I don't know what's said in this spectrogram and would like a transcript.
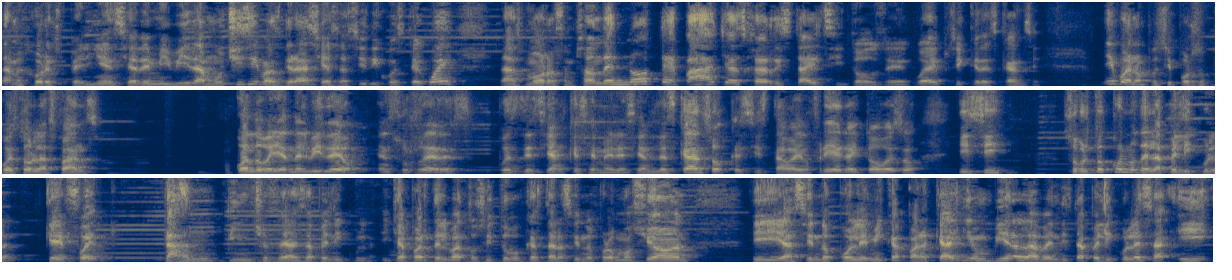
la mejor experiencia de mi vida. Muchísimas gracias, así dijo este güey. Las morras empezaron de no te vayas, Harry Styles, y todos de güey, pues sí que descanse. Y bueno, pues sí, por supuesto, las fans, cuando veían el video en sus redes, pues decían que se merecían el descanso, que sí estaba en friega y todo eso. Y sí, sobre todo con lo de la película, que fue tan pinche fea esa película. Y que aparte el vato sí tuvo que estar haciendo promoción y haciendo polémica para que alguien viera la bendita película esa y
